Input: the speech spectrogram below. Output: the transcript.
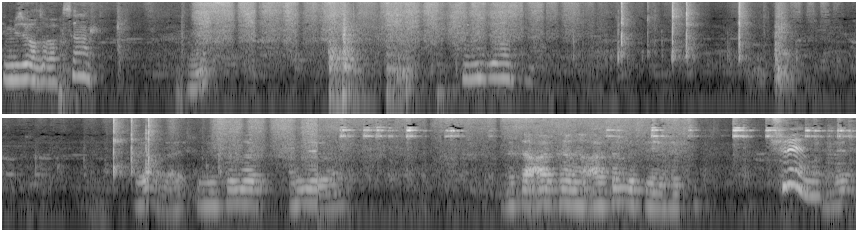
Temiz oldu baksana. Hı? Temiz oldu. Beraber. Şimdi insanlar anlıyor. Mesela arkanı, arkanı da silebilirsin. Şuraya mı? Evet.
